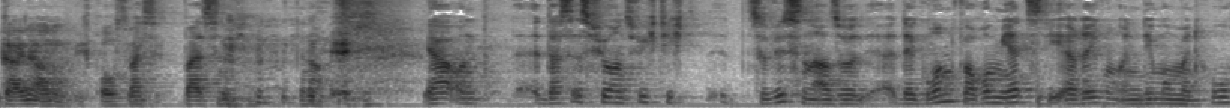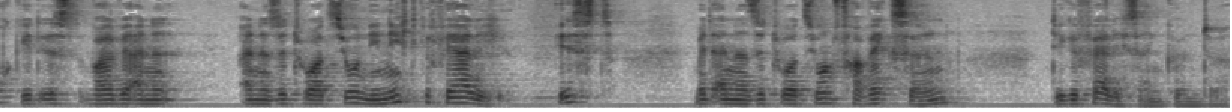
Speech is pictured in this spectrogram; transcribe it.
Keine Ahnung, ich brauche weiß, nicht. Weiß nicht, genau. Ja, und das ist für uns wichtig zu wissen. Also der Grund, warum jetzt die Erregung in dem Moment hochgeht, ist, weil wir eine, eine Situation, die nicht gefährlich ist, mit einer Situation verwechseln, die gefährlich sein könnte.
